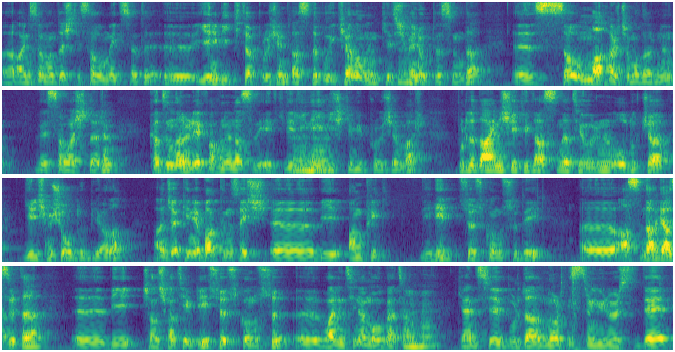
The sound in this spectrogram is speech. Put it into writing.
e, aynı zamanda işte savunma iktisadı e, yeni bir kitap projemiz. Aslında bu iki alanın kesişme noktasında e, savunma harcamalarının ve savaşların kadınların refahını nasıl etkilediğine ilişkin bir projem var. Burada da aynı şekilde aslında teorinin oldukça gelişmiş olduğu bir alan. Ancak yine baktığımızda hiç e, bir ampirik delil söz konusu değil. E, aslında halihazırda e, bir çalışma tebliği söz konusu e, Valentina Mogata. Kendisi burada Northeastern University'de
